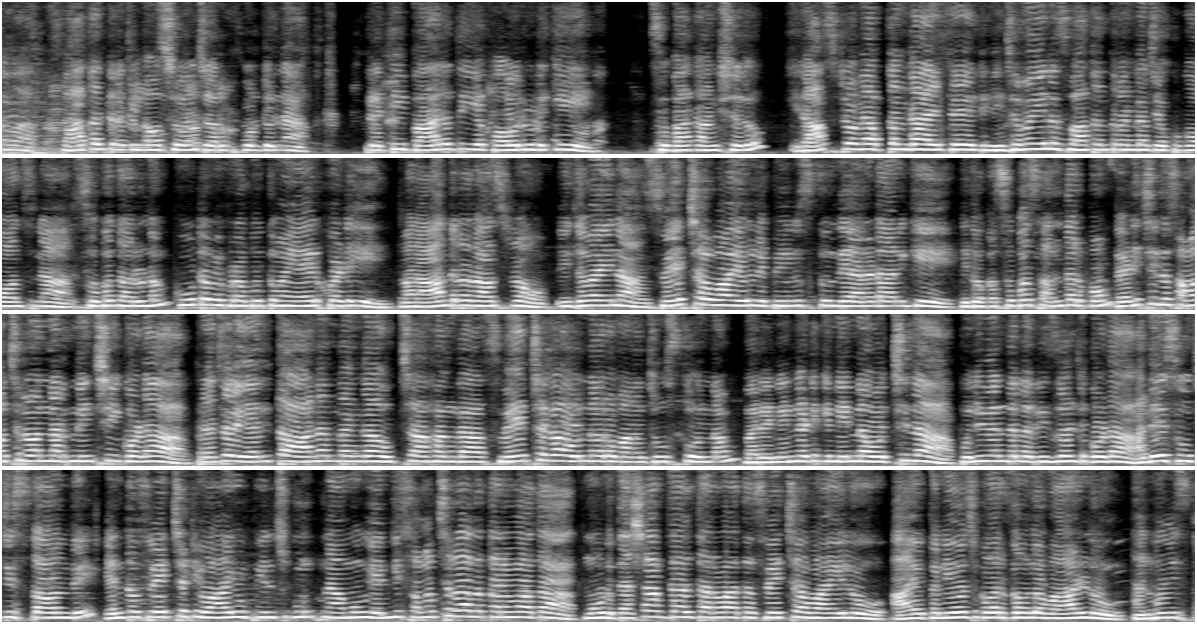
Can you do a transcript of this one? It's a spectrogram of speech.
ఐదవ స్వాతంత్ర దినోత్సవం జరుపుకుంటున్న ప్రతి భారతీయ పౌరుడికి శుభాకాంక్షలు. రాష్ట్ర వ్యాప్తంగా అయితే ఇది నిజమైన స్వాతంత్రంగా చెప్పుకోవాల్సిన శుభ తరుణం కూటమి ప్రభుత్వం ఏర్పడి మన ఆంధ్ర రాష్ట్రం నిజమైన స్వేచ్ఛ వాయువుల్ని పీలుస్తుంది అనడానికి ఇది ఒక శుభ సందర్భం. గడిచిన సంవత్సరంన్నర నుంచి కూడా ప్రజలు ఎంత ఆనందంగా ఉత్సాహంగా స్వేచ్ఛగా ఉన్నారో మనం చూస్తూ ఉన్నాం. మరి నిన్నటికి నిన్న వచ్చిన పులివెందల రిజల్ట్ కూడా అదే సూచిస్తా ఉంది. ఎంత స్వేచ్ఛటి వాయువు పీల్చుకుంటున్నాము ఎన్ని సంవత్సరాల తర్వాత మూడు దశాబ్దాల తర్వాత స్వేచ్ఛ వాయువులు ఆ యొక్క నియోజకవర్గంలో వాళ్ళు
